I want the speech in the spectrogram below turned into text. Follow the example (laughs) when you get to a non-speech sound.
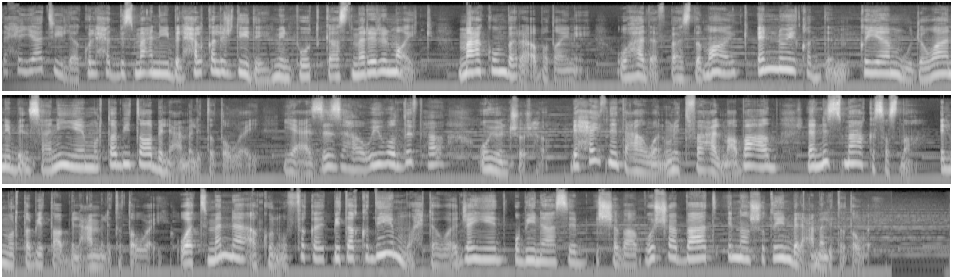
تحياتي لكل حد بسمعني بالحلقة الجديدة من بودكاست مرر المايك. معكم براءة بطيني وهدف Pass the Mic إنه يقدم قيم وجوانب إنسانية مرتبطة بالعمل التطوعي يعززها ويوظفها وينشرها بحيث نتعاون ونتفاعل مع بعض لنسمع قصصنا المرتبطة بالعمل التطوعي. وأتمنى أكون وفقت بتقديم محتوى جيد وبيناسب الشباب والشابات الناشطين بالعمل التطوعي.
